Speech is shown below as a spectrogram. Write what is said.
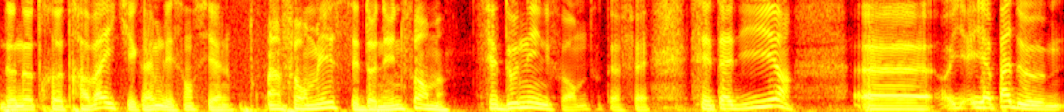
de notre travail qui est quand même l'essentiel. Informer, c'est donner une forme. C'est donner une forme, tout à fait. C'est-à-dire, il euh, n'y a pas de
